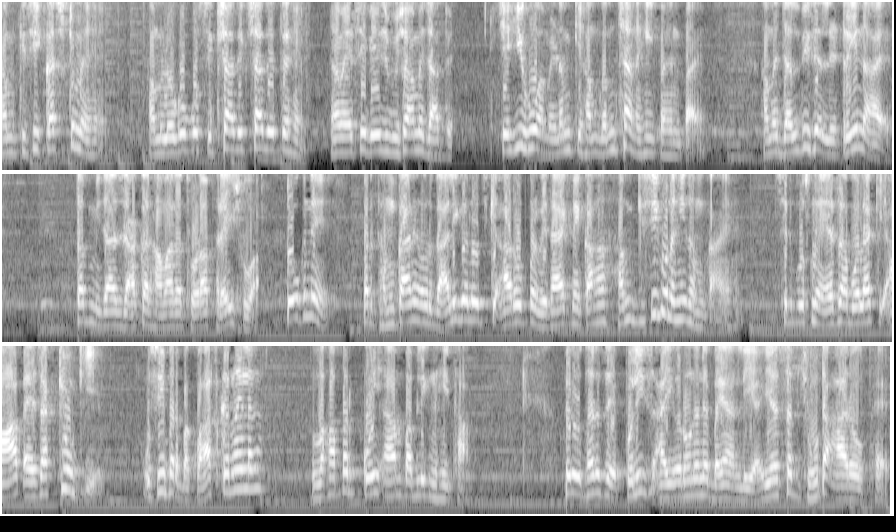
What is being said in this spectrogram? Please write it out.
हम किसी कष्ट में हैं, हम लोगों को शिक्षा दीक्षा देते हैं, हम ऐसी वेशभूषा में जाते यही हुआ मैडम कि हम गमछा नहीं पहन पाए। हमें जल्दी से लेटरीन आए। तब मिजाज जाकर हमारा थोड़ा फ्रेश हुआ। टोकने पर धमकाने और गाली गलौज के आरोप पर विधायक ने कहा, हम किसी को नहीं धमकाए हैं। सिर्फ़ उसने ऐसा बोला कि आप ऐसा क्यों किए? उसी पर बकवास करने लगा। वहाँ पर कोई आम पब्लिक नहीं था। फिर उधर से पुलिस आई और उन्होंने बयान लिया, यह सब झूठा आरोप है।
